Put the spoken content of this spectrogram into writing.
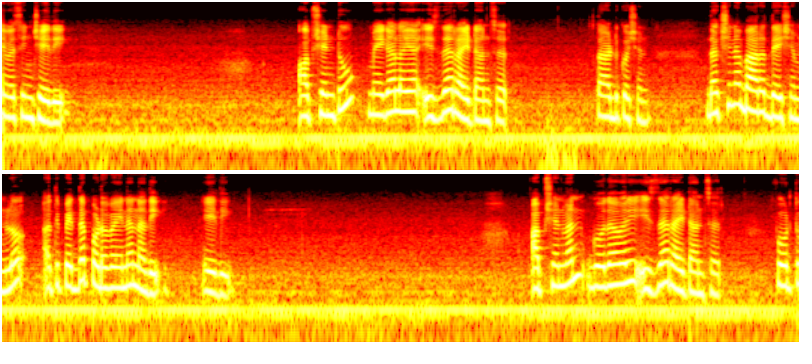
నివసించేది? Option two Meghalaya is the right answer third question దక్షిణ భారతదేశంలో అతిపెద్ద పొడవైన నది ఏది? Option one Godavari is the right answer fourth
